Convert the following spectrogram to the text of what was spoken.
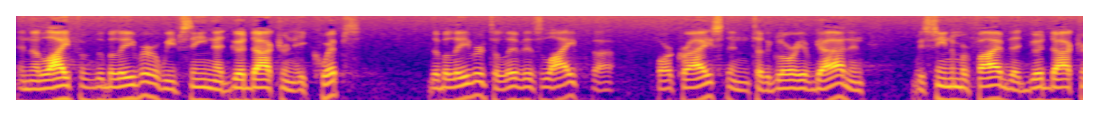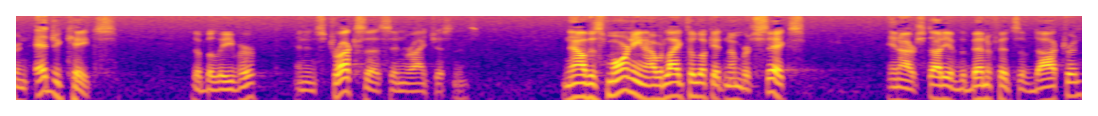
in the life of the believer. We've seen that good doctrine equips the believer to live his life uh, for Christ and to the glory of God. And we've seen number five that good doctrine educates the believer and instructs us in righteousness. Now, this morning, I would like to look at number six in our study of the benefits of doctrine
